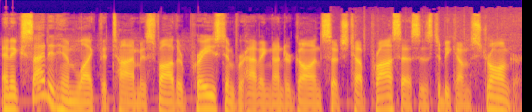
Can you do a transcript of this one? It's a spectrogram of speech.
and excited him like the time his father praised him for having undergone such tough processes to become stronger.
